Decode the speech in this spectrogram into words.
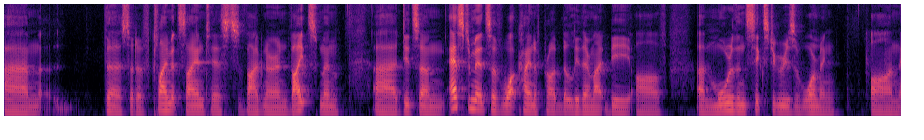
Um, the sort of climate scientists, Wagner and Weitzman, uh, did some estimates of what kind of probability there might be of uh, more than six degrees of warming on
